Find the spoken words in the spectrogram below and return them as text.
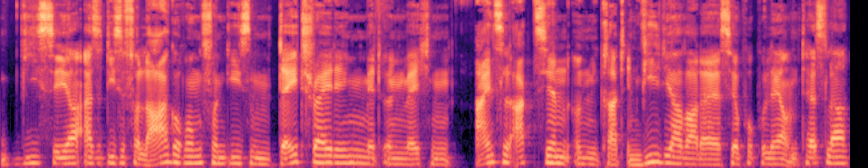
wie sehr, also diese Verlagerung von diesem Daytrading mit irgendwelchen Einzelaktien, und gerade Nvidia war da ja sehr populär und Tesla,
